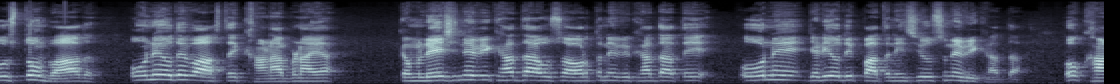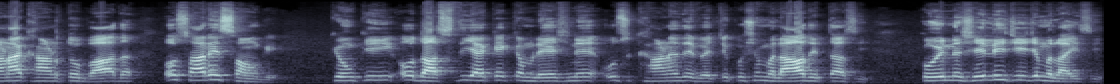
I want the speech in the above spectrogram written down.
ਉਸ ਤੋਂ ਬਾਅਦ ਉਹਨੇ ਉਹਦੇ ਵਾਸਤੇ ਖਾਣਾ ਬਣਾਇਆ। ਕਮਲੇਸ਼ ਨੇ ਵੀ ਖਾਧਾ, ਉਸ ਔਰਤ ਨੇ ਵੀ ਖਾਧਾ ਤੇ ਉਹਨੇ ਜਿਹੜੀ ਉਹਦੀ ਪਤਨੀ ਸੀ ਉਸਨੇ ਵੀ ਖਾਧਾ। ਉਹ ਖਾਣਾ ਖਾਣ ਤੋਂ ਬਾਅਦ ਉਹ ਸਾਰੇ ਸੌਂ ਗਏ ਕਿਉਂਕਿ ਉਹ ਦੱਸਦੀ ਹੈ ਕਿ ਕਮਲੇਸ਼ ਨੇ ਉਸ ਖਾਣੇ ਦੇ ਵਿੱਚ ਕੁਝ ਮਿਲਾ ਦਿੱਤਾ ਸੀ। ਕੋਈ ਨਸ਼ੀਲੀ ਚੀਜ਼ ਮਿਲਾਈ ਸੀ,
